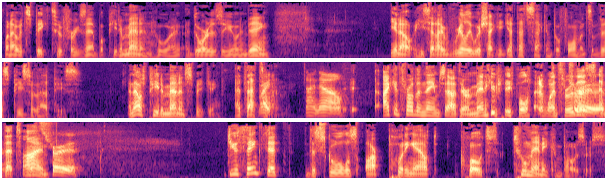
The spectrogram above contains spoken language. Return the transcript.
When I would speak to, for example, Peter Mennin, who I adored as a human being, you know, he said, I really wish I could get that second performance of this piece or that piece. And that was Peter Mennin speaking at that time. Right. I know. I can throw the names out. There are many people that went through true. this at that time. It's true. Do you think that the schools are putting out, quotes, too many composers?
